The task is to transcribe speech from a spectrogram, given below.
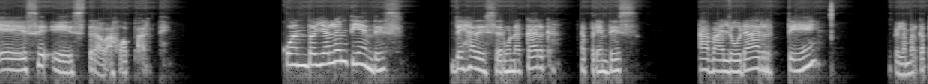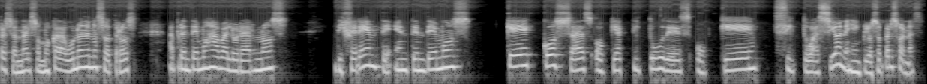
ese es trabajo aparte. Cuando ya lo entiendes, deja de ser una carga, aprendes a valorarte, porque la marca personal somos cada uno de nosotros, aprendemos a valorarnos diferente, entendemos qué cosas o qué actitudes o qué situaciones, incluso personas,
